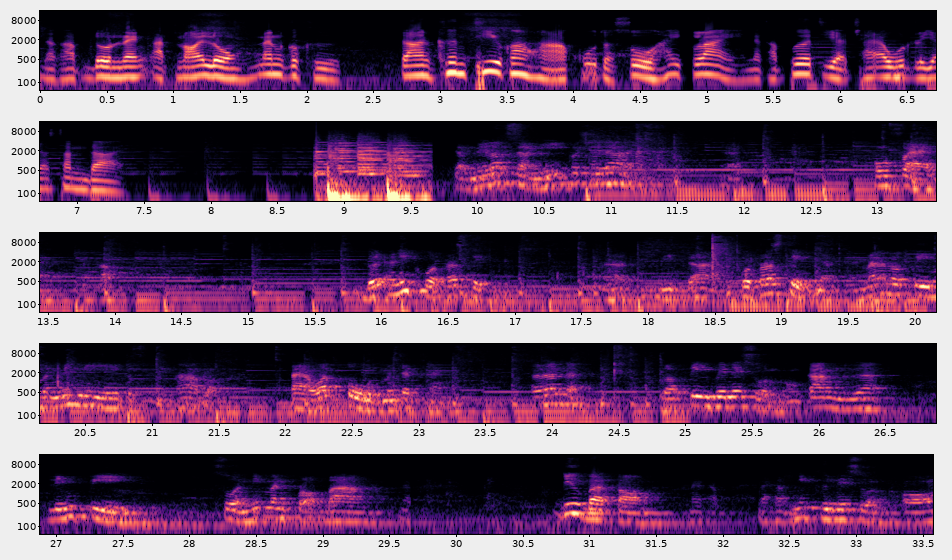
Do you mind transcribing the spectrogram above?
นะครับโดนแรงอัดน้อยลง นั่นก็คือการเคลื่อนที่เข้าหาคู่ต่อสู้ให้ใกล้นะครับ เพื่อที่จะใช้อาวุธระยะสั้นได้จากในลักษณะนี้ก็ใช้ได้ นะโคมแฝกนะครับ โดยอันนี้ขวดพลาสติกนะบีบได้ขวดพลาสติกเนี่ยเห็นไหมเราตีมันไม่มีประสิทธิภาพหรอกแต่ว่าตูดมันจะแข็งเพราะฉะนั้นเนี่ยเราตีไปในส่วนของกล้ามเนื้อ ลิ้นปีส่วนที่มันเปราะบางดิ้วบาตองนะครับนะครับ นี่คือในส่วนของ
